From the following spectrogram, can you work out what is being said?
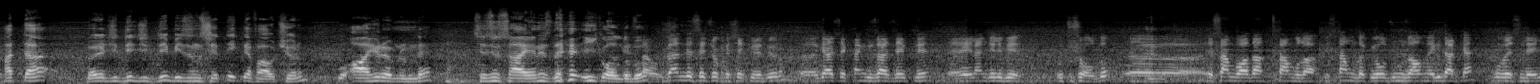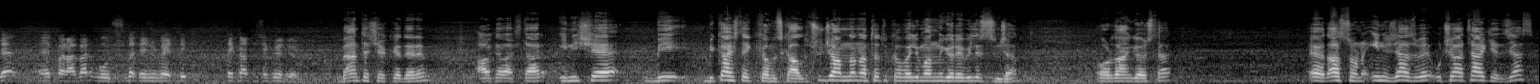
Hatta böyle ciddi ciddi business jet'le ilk defa uçuyorum. Bu ahir ömrümde sizin sayenizde ilk oldu bu. Ben de size çok teşekkür ediyorum. Ee, Gerçekten güzel, zevkli, e, eğlenceli bir uçuş oldu. Ee, Esenboğa'dan İstanbul'a, İstanbul'daki yolcumuzu almaya giderken bu vesileyle hep beraber bu uçuşu da tecrübe ettik. Tekrar teşekkür ediyorum. Ben teşekkür ederim. Arkadaşlar inişe bir birkaç dakikamız kaldı. Şu camdan Atatürk Havalimanı'nı görebilirsin Can. Oradan göster. Evet az sonra ineceğiz ve uçağı terk edeceğiz.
